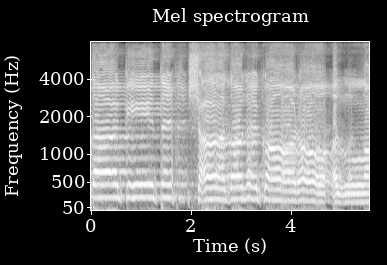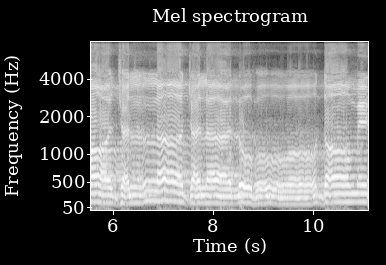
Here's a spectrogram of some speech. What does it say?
তাকিতে সাধন কর আল্লাহ জল্লা জলালুহু দমে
